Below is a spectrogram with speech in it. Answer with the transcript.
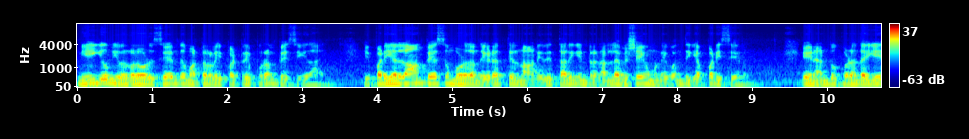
நீயும் இவர்களோடு சேர்ந்து மற்றவர்களை பற்றி புறம் பேசுகிறாய். இப்படியெல்லாம் பேசும்பொழுது அந்த இடத்தில் நான் இது தருகின்ற நல்ல விஷயம் உன்னை வந்து எப்படி சேரும்? என் அன்பு குழந்தையே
